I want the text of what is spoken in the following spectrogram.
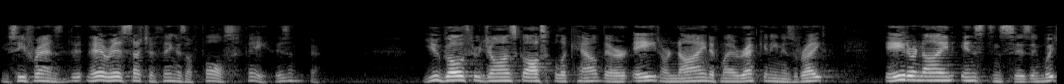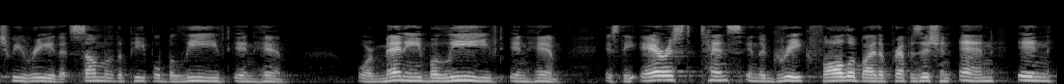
You see, friends, there is such a thing as a false faith, isn't there? You go through John's gospel account, there are eight or nine, if my reckoning is right, eight or nine instances in which we read that some of the people believed in him, or many believed in him. It's the aorist tense in the Greek followed by the preposition en, in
